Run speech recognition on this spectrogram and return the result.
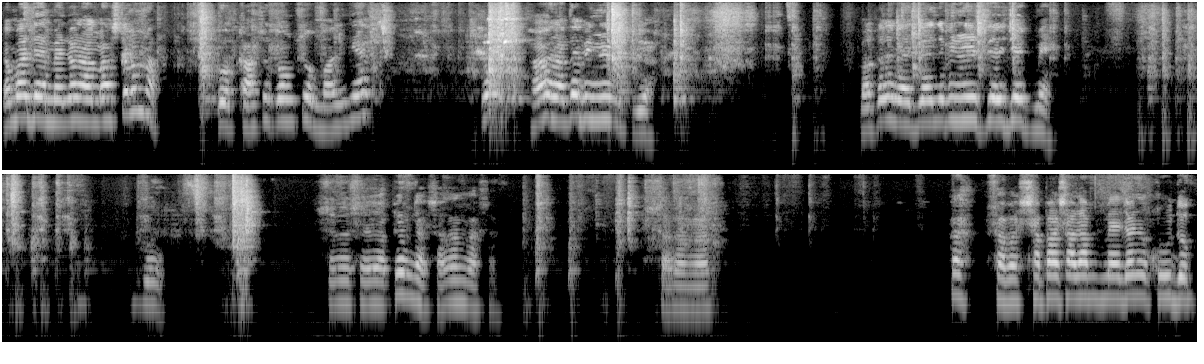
Normalde merdiven almazdım ama bu karşı komşu manyak. Hala da beni istiyor. Bakalım merdivende beni isteyecek mi? Bu şunu şöyle yapayım da sallanmasın. Sallanmaz. Hah, sabah sabah salam merdiveni kurdum.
